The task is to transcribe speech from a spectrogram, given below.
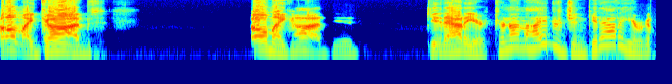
Oh my God. Oh my God, dude. Get out of here. Turn on the hydrogen. Get out of here. We're gonna.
